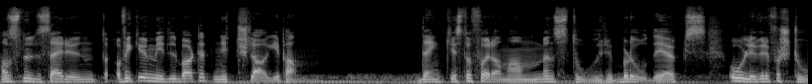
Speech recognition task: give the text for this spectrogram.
Han snudde seg rundt og fikk umiddelbart et nytt slag i pannen. Denki sto foran ham med en stor, blodig øks, og Oliver forsto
